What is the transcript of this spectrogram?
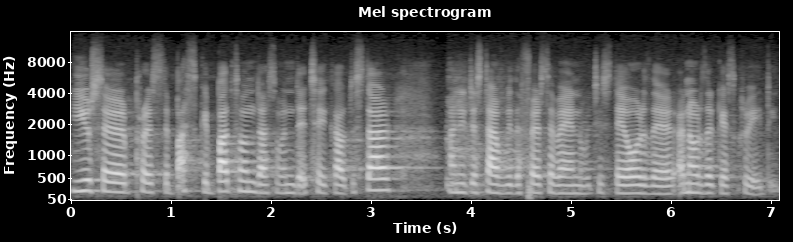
user press the basket button, that's when they check out the start. And it start with the first event, which is the order, an order gets created.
